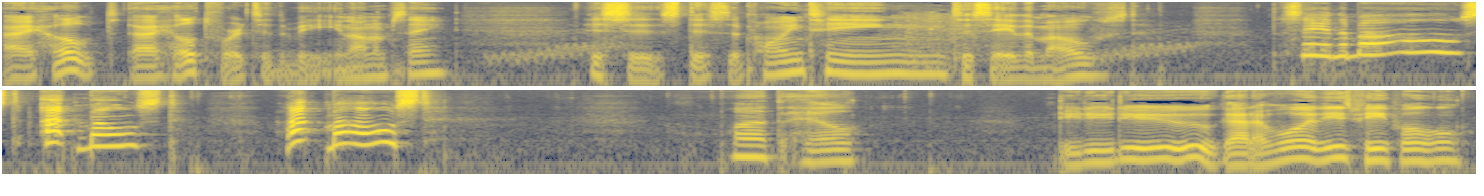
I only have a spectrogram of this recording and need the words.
I hoped. I hoped for it to be. You know what I'm saying? This is disappointing to say the most. To say the most, utmost, utmost. What the hell? Do do do. Gotta avoid these people.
